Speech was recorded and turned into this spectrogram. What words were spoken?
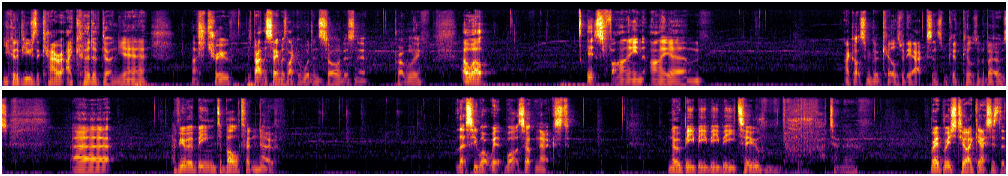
you could have used the carrot. I could have done, yeah. That's true. It's about the same as like a wooden sword, isn't it? Probably. Oh well. It's fine. I um I got some good kills with the axe and some good kills with the bows. Uh have you ever been to Bolton? No. Let's see what we what's up next. No BBBB2? I don't know. Bread Bridge 2, I guess, is the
